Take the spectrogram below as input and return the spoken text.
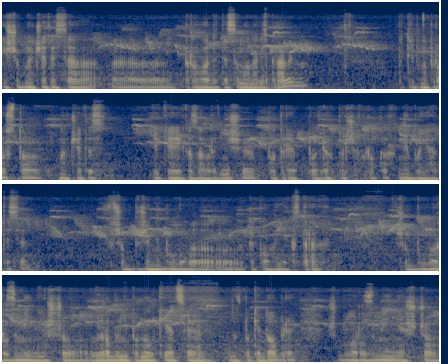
І щоб навчитися е, проводити самоаналіз правильно, потрібно просто навчитися, як я і казав раніше, по, три, трьох перших кроках не боятися, щоб вже не було такого, як страх щоб було розуміння, що зроблені помилки це навпаки добре, щоб було розуміння, що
